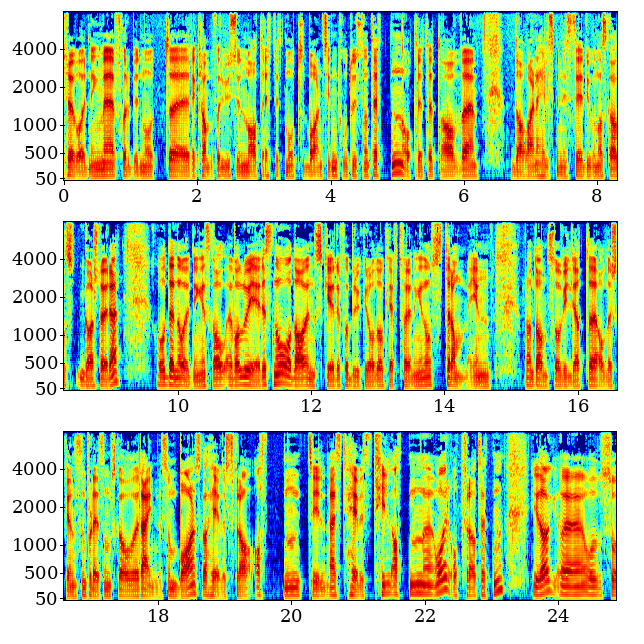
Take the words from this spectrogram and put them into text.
prøveordning med forbud mot eh, reklame for usunn mat rettet mot barn siden 2013, opprettet av eh, daværende helseminister Jonas Gahr Støre. Og denne ordningen skal evalueres nå, og da ønsker Forbrukerrådet og Kreftforeningen å stramme inn. Blant annet så vil de at aldersgrensen for det som skal regnes som barn, skal heves fra 18 til, nei, heves til 18 år, opp fra 13 i dag. Eh, og så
